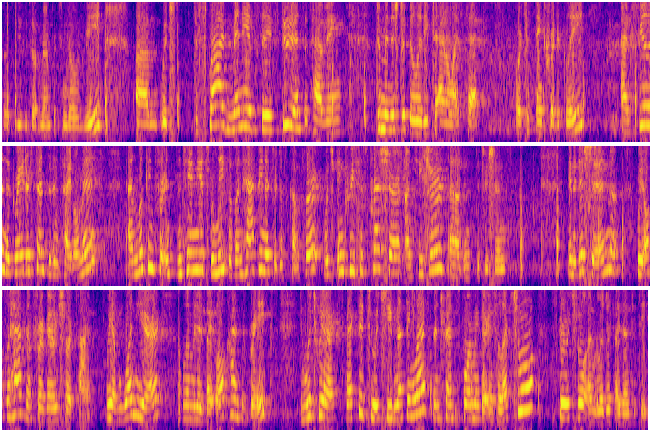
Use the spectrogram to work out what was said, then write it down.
those of you who don't remember can go and read, um, which describe many of today's students as having diminished ability to analyze text or to think critically, and feeling a greater sense of entitlement and looking for instantaneous relief of unhappiness or discomfort, which increases pressure on teachers and on institutions. In addition, we also have them for a very short time. We have one year limited by all kinds of breaks in which we are expected to achieve nothing less than transforming their intellectual, spiritual, and religious identity.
